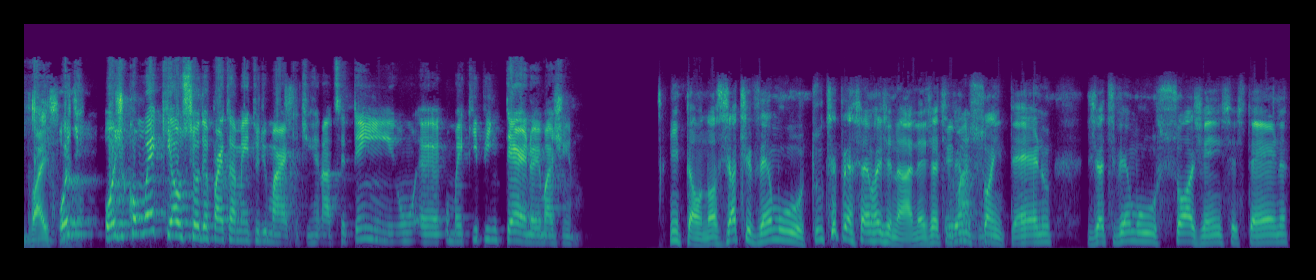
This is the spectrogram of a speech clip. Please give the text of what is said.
Vai sim. Hoje, hoje, como é que é o seu departamento de marketing, Renato? Você tem um, é, uma equipe interna, eu imagino. Então, nós já tivemos tudo que você pensar e imaginar, né? Já tivemos só interno, já tivemos só agência externa.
